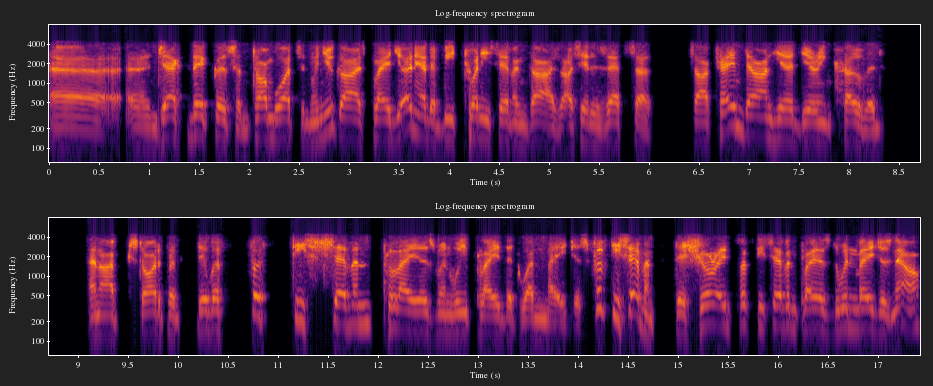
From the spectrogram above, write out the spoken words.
uh, and Jack Nicklaus and Tom Watson, when you guys played, you only had to beat 27 guys." I said, "Is that so?" So I came down here during COVID, and I started. There were 57 players when we played that won majors. 57. There sure ain't 57 players to win majors now.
